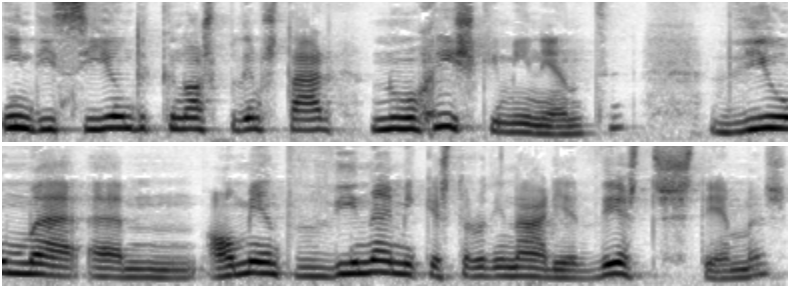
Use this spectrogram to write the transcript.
indiciam de que nós podemos estar num risco iminente de um um, aumento de dinâmica extraordinária destes sistemas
